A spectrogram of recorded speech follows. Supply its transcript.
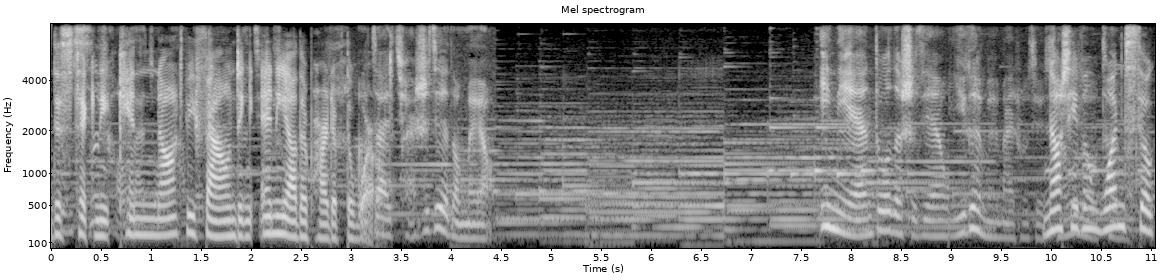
This technique cannot be found in any other part of the world. 在全世界都没有。一年多的时间，一个也没卖出去。 Not 全部 even 都 one 退了 silk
